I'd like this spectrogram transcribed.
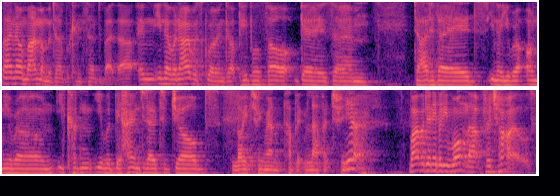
I know my mum and dad were concerned about that. And, you know, when I was growing up, people thought gays um, died of AIDS, you know, you were on your own, you couldn't, you would be hounded out of jobs. Loitering around public lavatories. Yeah. Why would anybody want that for a child?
